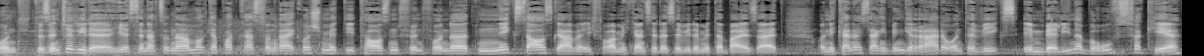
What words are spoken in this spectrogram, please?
Und da sind wir wieder. Hier ist der Nachtzug nach Hamburg, der Podcast von Reiko Schmidt, die 1500. Nächste Ausgabe. Ich freue mich ganz sehr, dass ihr wieder mit dabei seid. Und ich kann euch sagen, ich bin gerade unterwegs im Berliner Berufsverkehr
